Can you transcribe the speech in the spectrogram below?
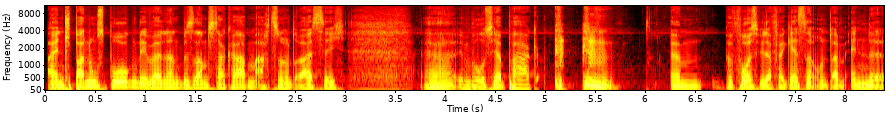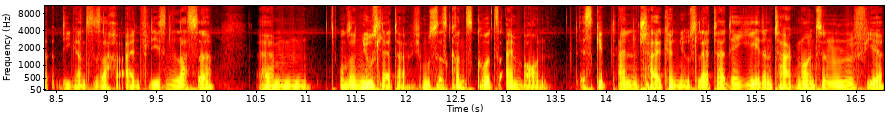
ein Spannungsbogen, den wir dann bis Samstag haben, 18.30 Uhr äh, im Borussia Park. ähm, bevor ich es wieder vergesse und am Ende die ganze Sache einfließen lasse, ähm, unser Newsletter, ich muss das ganz kurz einbauen. Es gibt einen Schalke-Newsletter, der jeden Tag 19.04 Uhr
